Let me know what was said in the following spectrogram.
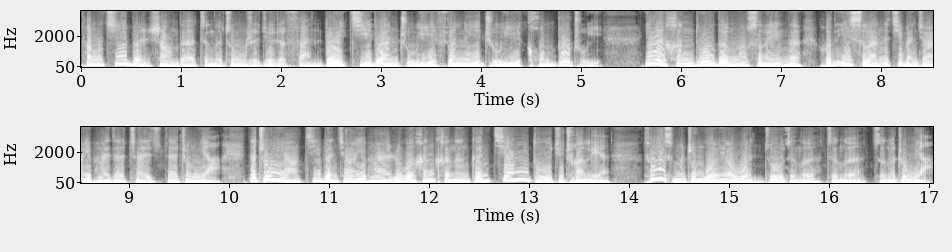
他们基本上的整个宗旨就是反对极端主义、分离主义、恐怖主义。因为很多的穆斯林的或者伊斯兰的基本教义派在在在中亚，那中亚基本教义派如果很可能跟疆独去串联，所以为什么中国要稳住整个整个整个中亚？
